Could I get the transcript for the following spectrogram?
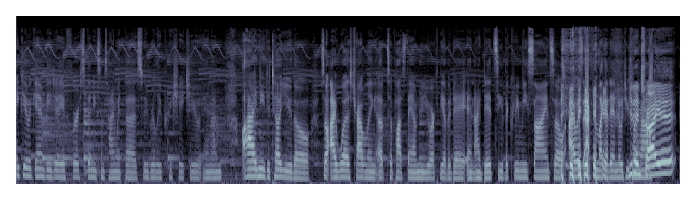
Thank you again, VJ, for spending some time with us. We really appreciate you. And I'm I need to tell you though, so I was traveling up to Potsdam, New York the other day and I did see the creamy sign. So I was acting like I didn't know what you You didn't talking try it?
